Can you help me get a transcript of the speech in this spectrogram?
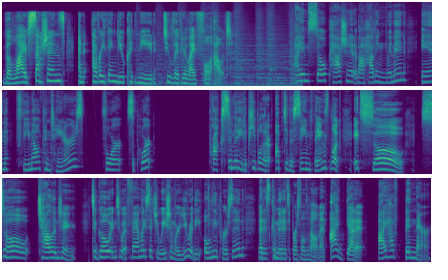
the live sessions, and everything you could need to live your life full out. I am so passionate about having women in female containers for support, proximity to people that are up to the same things. Look, it's so, so challenging to go into a family situation where you are the only person that is committed to personal development. I get it. I have been there.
